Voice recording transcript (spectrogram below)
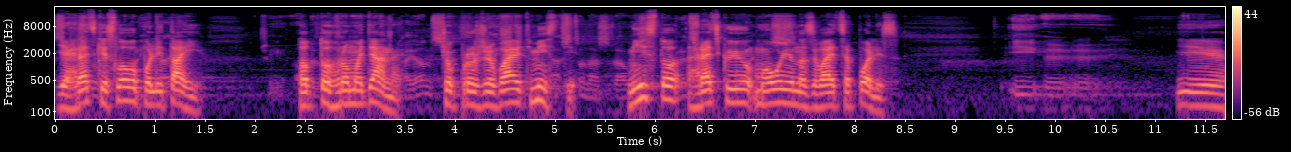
Є грецьке слово політай, тобто громадяни, що проживають в місті. Місто грецькою мовою називається поліс. І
